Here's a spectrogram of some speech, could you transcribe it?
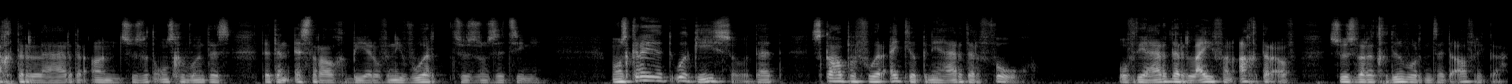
agter hulle herder aan soos wat ons gewoond is dit in Israel gebeur of in die woord soos ons dit sien nie. Maar ons kry dit ook hierso dat skape vooruitloop en die herder volg of die herder lei van agter af soos wat dit gedoen word in Suid-Afrika.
